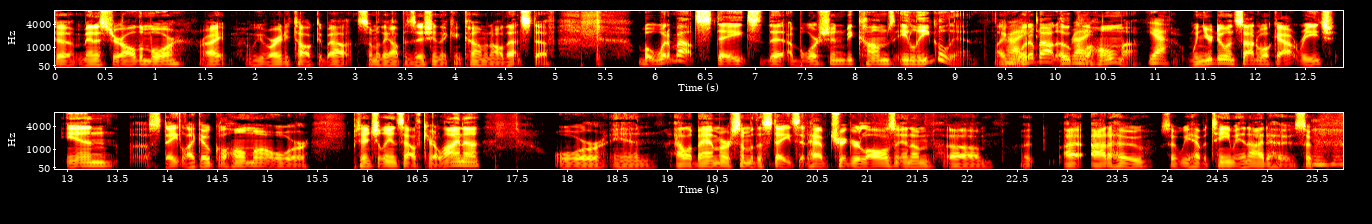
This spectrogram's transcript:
to minister all the more. Right? We've already talked about some of the opposition that can come and all that stuff. But what about states that abortion becomes illegal in? Like, Right, what about right. Oklahoma? yeah, When you're doing sidewalk outreach in a state like Oklahoma or potentially in South Carolina or in Alabama or some of the states that have trigger laws in them, um, uh, Idaho. So we have a team in Idaho. So. Mm-hmm.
